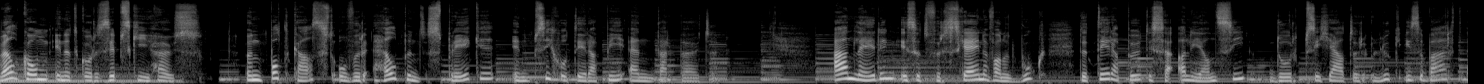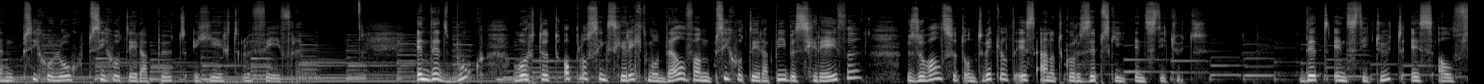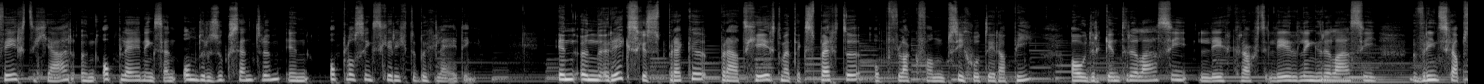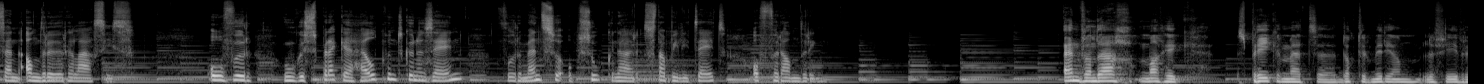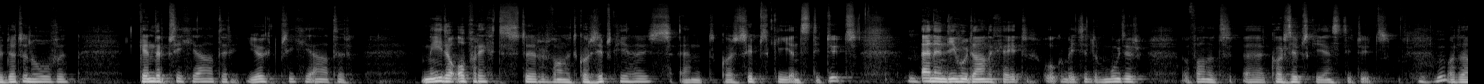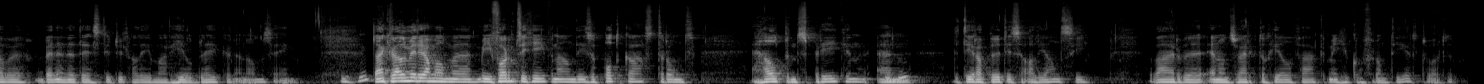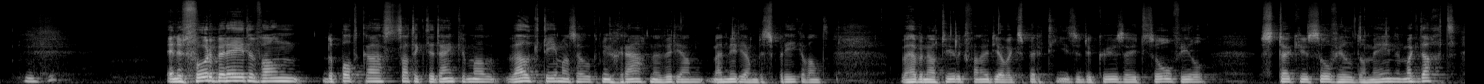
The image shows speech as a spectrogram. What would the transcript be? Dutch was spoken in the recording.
Welkom in het Korzybski Huis. Een podcast over helpend spreken in psychotherapie en daarbuiten. Aanleiding is het verschijnen van het boek De Therapeutische Alliantie door psychiater Luc Isebaert en psycholoog-psychotherapeut Geert Lefevre. In dit boek wordt het oplossingsgericht model van psychotherapie beschreven zoals het ontwikkeld is aan het Korzybski Instituut. Dit instituut is al 40 jaar een opleidings- en onderzoekscentrum in oplossingsgerichte begeleiding. In een reeks gesprekken praat Geert met experten op vlak van psychotherapie, ouder-kindrelatie, leerkracht-leerlingrelatie, vriendschaps- en andere relaties. Over hoe gesprekken helpend kunnen zijn voor mensen op zoek naar stabiliteit of verandering. En vandaag mag ik spreken met uh, dokter Mirjam Lefevre-Duttenhoven, kinderpsychiater, jeugdpsychiater, medeoprichter van het Korzybski-huis en het Korzybski-instituut. Hm. En in die hoedanigheid ook een beetje de moeder van het uh, Korzybski-instituut, hm. waar we binnen het instituut alleen maar heel blij kunnen om zijn. Hm. Dankjewel Mirjam om uh, mee vorm te geven aan deze podcast rond helpend spreken en de therapeutische alliantie waar we in ons werk toch heel vaak mee geconfronteerd worden. Mhm. In het voorbereiden van de podcast zat ik te denken, maar welk thema zou ik nu graag met Mirjam, met Mirjam bespreken? Want we hebben natuurlijk vanuit jouw expertise de keuze uit zoveel stukjes, zoveel domeinen. Maar ik dacht,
